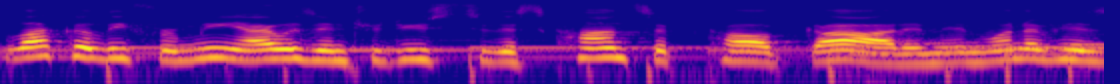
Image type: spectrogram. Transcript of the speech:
luckily for me, I was introduced to this concept called God, and, and one of his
